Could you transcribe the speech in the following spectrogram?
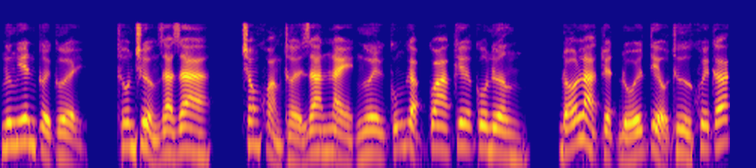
Ngưng yên cười cười, thôn trưởng ra ra, trong khoảng thời gian này ngươi cũng gặp qua kia cô nương, đó là tuyệt đối tiểu thư khuê các.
